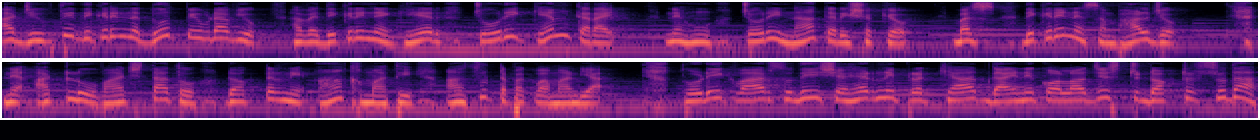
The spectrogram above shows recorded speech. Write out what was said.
આ જીવતી દીકરીને દૂધ પીવડાવ્યું. હવે દીકરીને ઘેર ચોરી કેમ કરાય? ને હું ચોરી ના કરી શક્યો. બસ, દીકરીને સંભાળજો. ને આટલું વાંચતા તો ડોક્ટરની આંખમાંથી આંસુ ટપકવા માંડ્યા. થોડીક વાર સુધી શહેરની પ્રખ્યાત ગાયનેકોલોજિસ્ટ ડોક્ટર સુધા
